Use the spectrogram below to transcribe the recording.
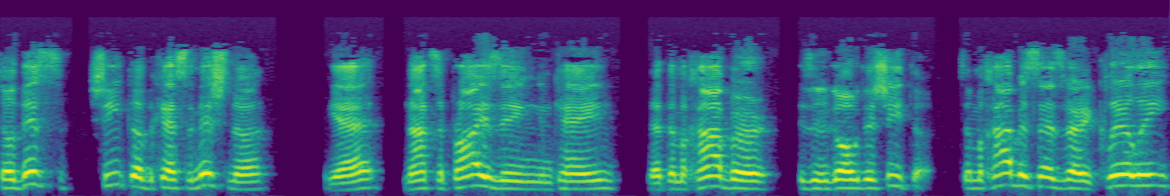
So this sheet of the Kesef Mishnah, yeah, not surprising in Cain that the Mechaber is going to go with the Shita. So Mechaber says very clearly,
